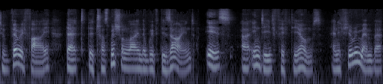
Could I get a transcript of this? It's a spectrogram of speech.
to verify that the transmission line that we've designed is uh, indeed 50 ohms. And if you remember,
